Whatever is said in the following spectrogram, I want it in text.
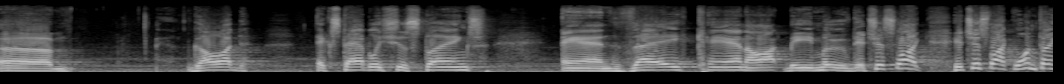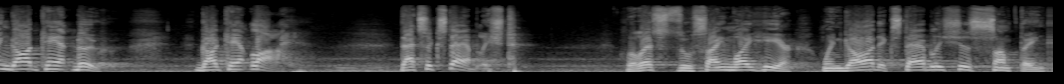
Um, God establishes things and they cannot be moved. It's just like it's just like one thing God can't do. God can't lie. That's established. Well, that's the same way here. When God establishes something,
